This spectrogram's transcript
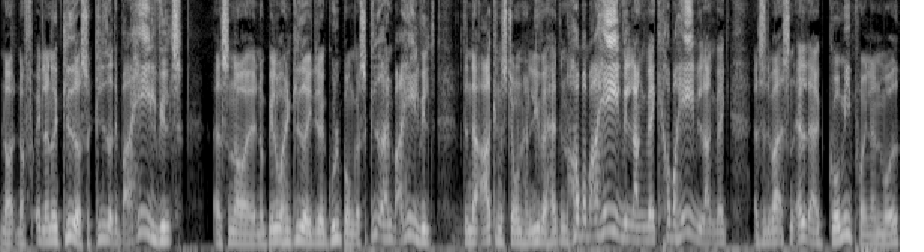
når, når et eller andet glider, så glider det bare helt vildt. Altså når, øh, når Bilbo han glider i de der guldbunker, så glider han bare helt vildt. Den der Arkenstone, han lige vil have, den hopper bare helt vildt langt væk, hopper helt vildt langt væk. Altså det er bare sådan, alt er gummi på en eller anden måde.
